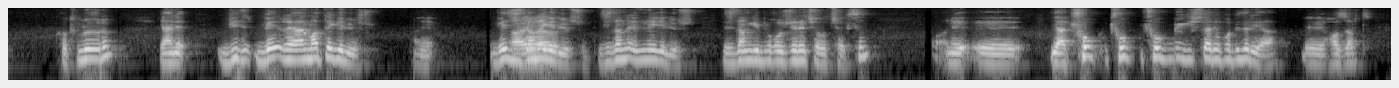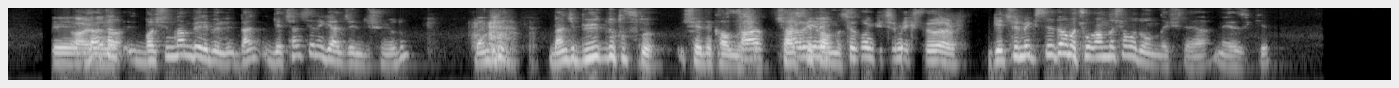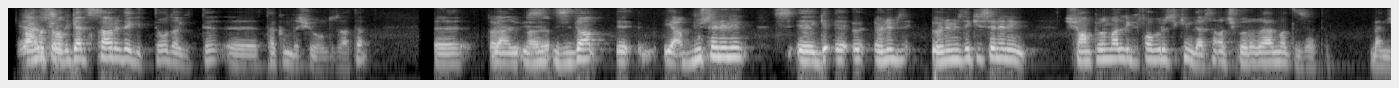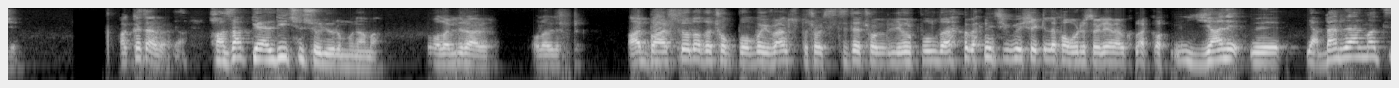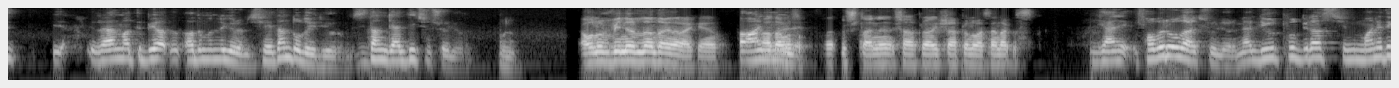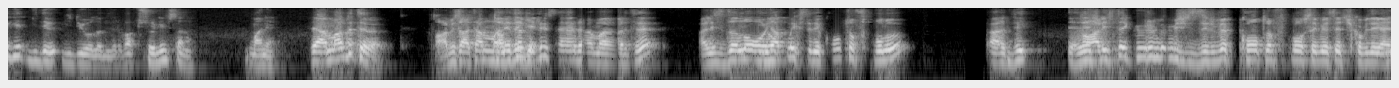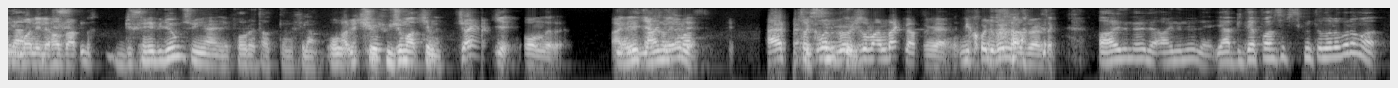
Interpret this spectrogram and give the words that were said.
Katılıyorum. Yani ve Real Madrid'e geliyorsun. Hani ve Zidane'a geliyorsun. Zidane'ın eline geliyorsun. Zidane gibi bir hocayla çalışacaksın. Hani e, ya çok çok çok büyük işler yapabilir ya e, Hazard. E, zaten öyle. başından beri böyle ben geçen sene geleceğini düşünüyordum. Bence bence büyük lütuftu şeyde kalması. Sar, Chelsea'de kalması. sezon geçirmek istediler. Geçirmek istedi ama çok anlaşamadı onunla işte ya ne yazık ki. Yani anlaşamadı. Çok... Gerçi Sarri de gitti, o da gitti. E, takım da şey oldu zaten. E, yani evet. Zidane e, ya bu senenin e, e, önümüz, önümüzdeki senenin Şampiyonlar Ligi favorisi kim dersen açık olarak Real Madrid zaten bence. Hakikaten mi? Hazard geldiği için söylüyorum bunu ama. Olabilir abi. Olabilir. Abi Barcelona da çok bomba, Juventus da çok, City de çok, Liverpool'da ben hiçbir şekilde favori söyleyemem kolay kolay. Yani e, ya ben Real Madrid Real Madrid bir adım önünde görüyorum. Şeyden dolayı diyorum. Zidane geldiği için söylüyorum bunu. Onun winnerlığına dayanarak yani. Aynen Adamın öyle. 3 tane şampiyonlar şampiyonu var sen haklısın. Yani favori olarak söylüyorum. Yani Liverpool biraz şimdi Mane'de gidiyor olabilir. Bak söyleyeyim sana. Mane. Real Madrid'e mi? Abi zaten Mane'de gelirse Real Madrid'e Ali Zidane'ın oynatmak istediği kontra futbolu yani Ve, evet. tarihte görülmemiş zirve kontra futbol seviyesine çıkabilir yani, yani Mane'li Hazard'la. Düşünebiliyor musun yani forvet hattını falan? O Abi şey, hücum hattını. Tutacak ki onları. Hani evet aynen öyle. Her takıma bir Virgil van Dijk lazım yani. Bir kulübe lazım her takım. aynen öyle, aynen öyle. Ya bir defansif sıkıntıları var ama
